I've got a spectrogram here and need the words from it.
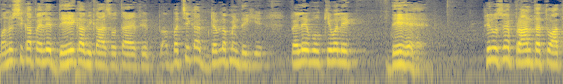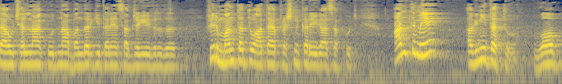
मनुष्य का पहले देह का विकास होता है, फिर बच्चे का डेवलपमेंट देखिए, पहले वो केवल एक देह है, फिर उसमें प्राण तत्व आता है, उछलना, कूदना, बंदर की तरह, सब जगह इधर उधर, फिर मन तत्व आता है, प्रश्न करेगा सब कुछ। अंत में अग्नि तत्व, वह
